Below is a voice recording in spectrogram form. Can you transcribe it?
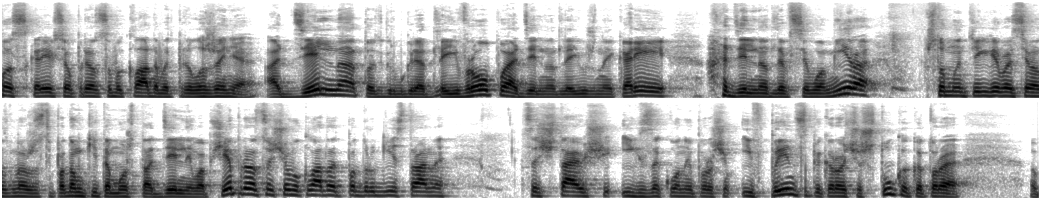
iOS, скорее всего, придется выкладывать приложение отдельно, то есть, грубо говоря, для Европы, отдельно для Южной Кореи, отдельно для всего мира, чтобы интегрировать все возможности. Потом какие-то, может, отдельные вообще придется еще выкладывать под другие страны сочетающие их законы и прочим. И в принципе, короче, штука, которая э,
